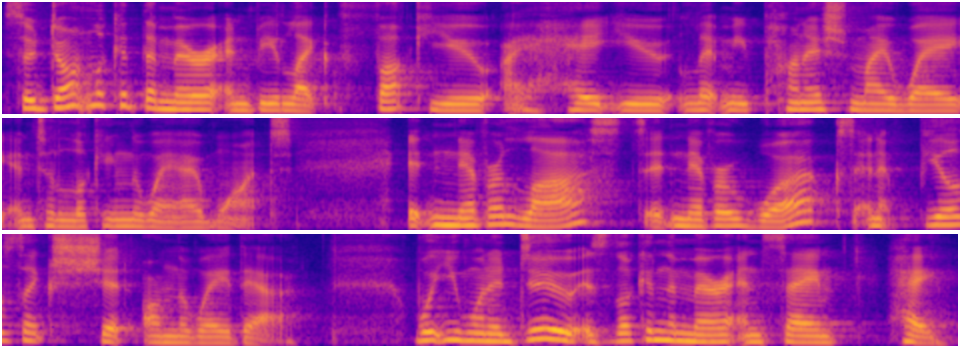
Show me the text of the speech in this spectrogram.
So don't look at the mirror and be like, fuck you, I hate you, let me punish my way into looking the way I want. It never lasts, it never works, and it feels like shit on the way there. What you want to do is look in the mirror and say, hey,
